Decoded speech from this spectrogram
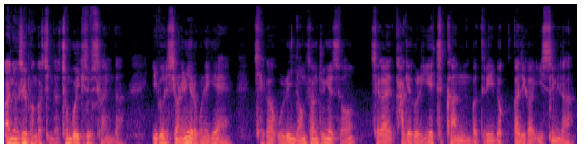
안녕하세요 반갑습니다. 정보의 기술 시간입니다. 이번 시간에는 여러분에게 제가 올린 영상 중에서 제가 가격을 예측한 것들이 몇 가지가 있습니다.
